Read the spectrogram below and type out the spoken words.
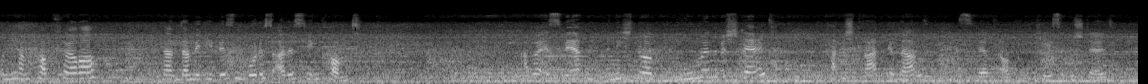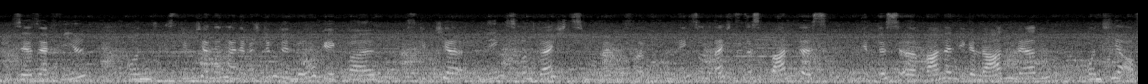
Und die haben Kopfhörer, damit die wissen, wo das alles hinkommt. Aber es werden nicht nur Blumen bestellt, habe ich gerade genannt, es wird auch Käse bestellt. Sehr, sehr viel. Und es gibt ja noch eine bestimmte Logik, weil es gibt hier links und rechts, Moment, links und rechts des Bandes gibt es äh, Wannen, die geladen werden. Und hier auf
